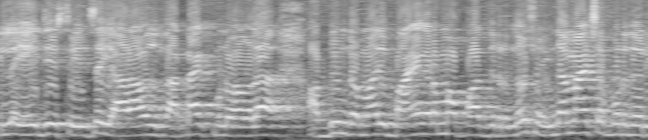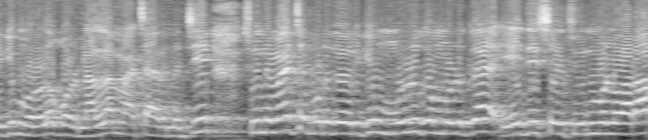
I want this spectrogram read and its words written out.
இல்லை ஏஜே ஸ்டைல்ஸை யாராவது வந்து அட்டாக் பண்ணுவாங்களா? அப்படின்ற மாதிரி பயங்கரமாக பார்த்துட்டு இருந்தோம். ஸோ இந்த மேட்சை பொறுத்த வரைக்கும் ஓரளவுக்கு ஒரு நல்ல மேட்சா இருந்துச்சு. ஸோ இந்த மேட்சை பொறுத்த வரைக்கும் முழுக்க முழுக்க ஏஜே சேல்ஸ் வின் பண்ணுவாரா?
